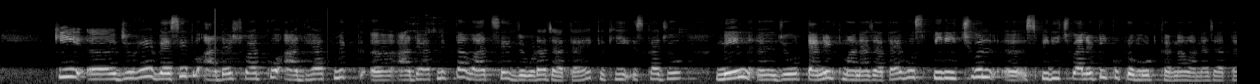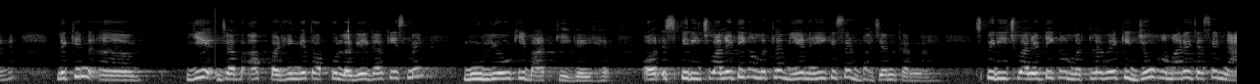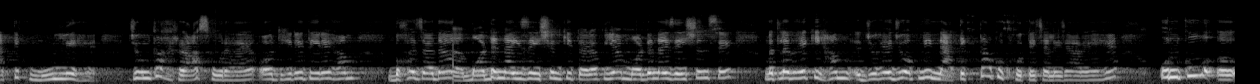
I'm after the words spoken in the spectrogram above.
कि जो है, वैसे तो आदर्शवाद को आध्यात्मिक आध्यात्मिकतावाद से जोड़ा जाता है, क्योंकि इसका जो मेन जो टेनेट माना जाता है, वो स्पिरिचुअल स्पिरिचुअलिटी को प्रमोट करना माना जाता है। लेकिन ये जब आप पढ़ेंगे तो आपको लगेगा कि इसमें मूल्यों की बात की गई है। और स्पिरिचुअलिटी का मतलब ये नहीं कि सिर्फ़ भजन करना है। स्पिरिचुअलिटी का मतलब है कि जो हमारे जैसे नैतिक मूल्य हैं, जो उनका ह्रास हो रहा है और धीरे धीरे हम बहुत ज़्यादा मॉडर्नाइजेशन की तरफ़ या मॉडर्नाइजेशन से मतलब है कि हम जो है, जो अपनी नैतिकता को खोते चले जा रहे हैं उनको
